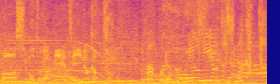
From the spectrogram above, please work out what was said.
は足元が見えていなかった。アポロは上を見ようとしなかった。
